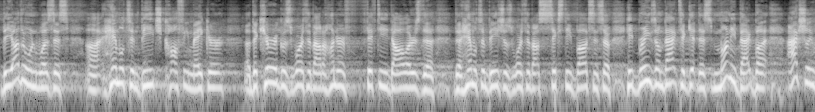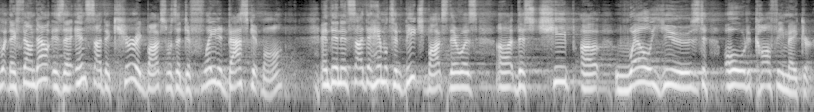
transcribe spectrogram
The other one was this uh, Hamilton Beach coffee maker. Uh, the Keurig was worth about 150 $50. The, the Hamilton Beach was worth about 60 bucks. And so he brings them back to get this money back. But actually, what they found out is that inside the Keurig box was a deflated basketball. And then inside the Hamilton Beach box, there was uh, this cheap, uh, well used old coffee maker.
